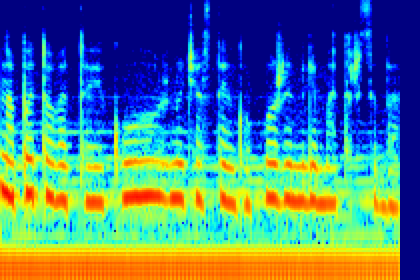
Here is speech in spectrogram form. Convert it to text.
Напитувати кожну частинку, кожен міліметр себе.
